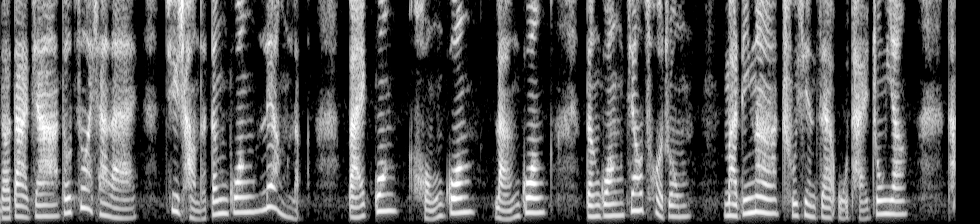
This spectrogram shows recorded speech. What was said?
到大家都坐下来，剧场的灯光亮了。白光、红光、蓝光，灯光交错中，马蒂娜出现在舞台中央。她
